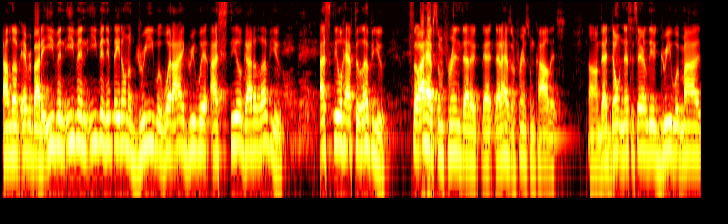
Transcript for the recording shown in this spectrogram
I love everybody. Even, even, even if they don't agree with what I agree with, I still got to love you. I still have to love you. So I have some friends that are that, that I have some friends from college um, that don't necessarily agree with my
